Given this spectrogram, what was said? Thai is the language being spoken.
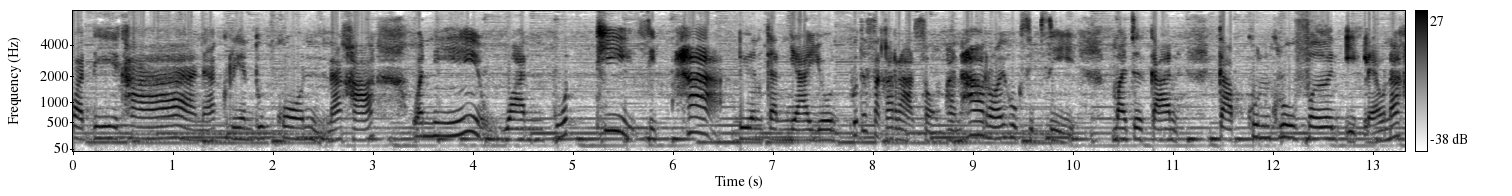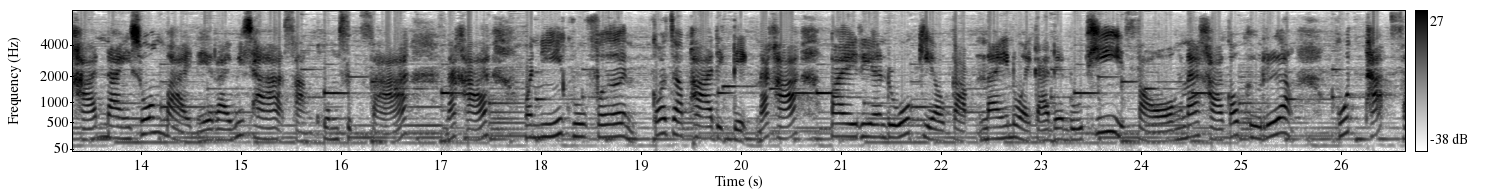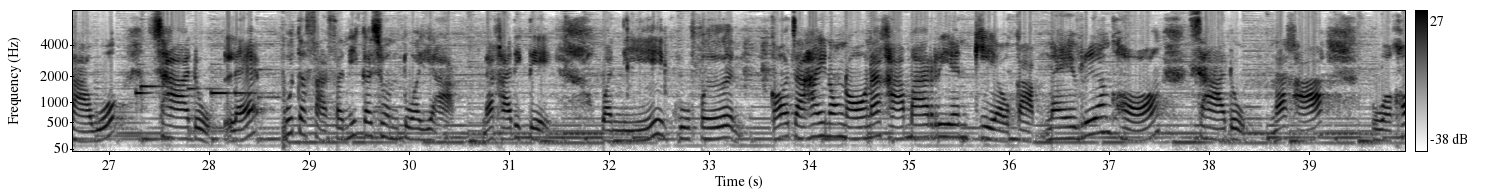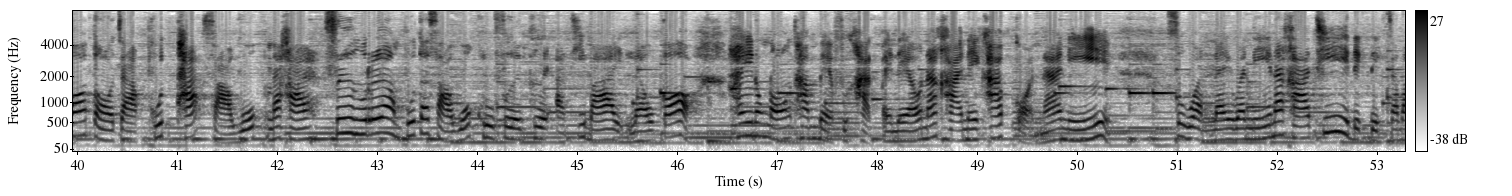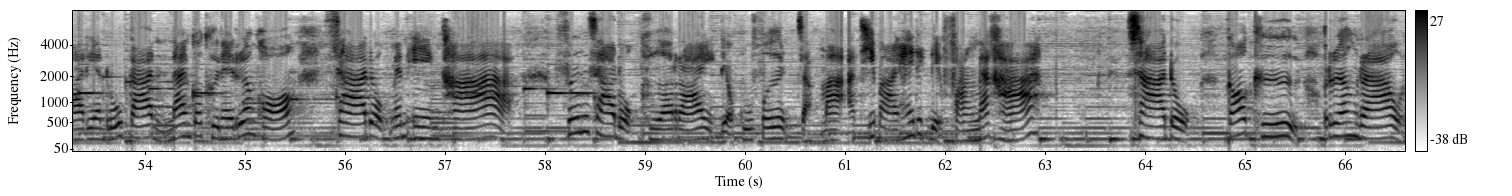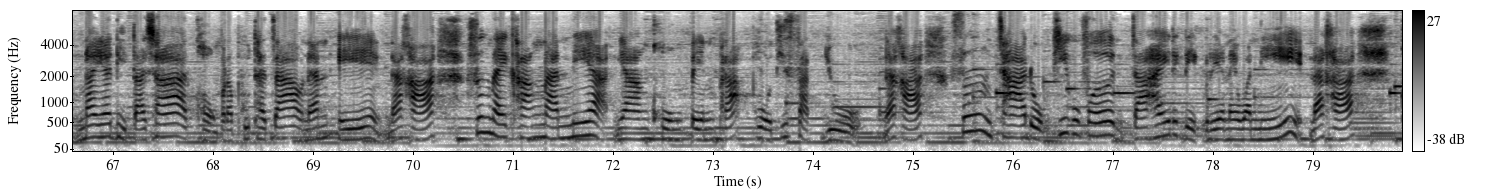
วัสดีค่ะนักเรียนทุกคนนะคะ วันนี้วันพุธที่ 15 เดือนกันยายน พุทธศักราช 2564 มาเจอกันกับคุณครูเฟิร์นอีกแล้วนะคะ ในช่วงบ่ายในรายวิชาสังคมศึกษานะคะ วันนี้ครูเฟิร์นก็จะพาเด็กๆนะคะ ไปเรียนรู้เกี่ยวกับในหน่วยการเรียนรู้ที่ 2 นะคะ ก็คือเรื่องพุทธสาวก ชาดกและพุทธศาสนิกชนตัวอย่างนะคะ เด็กๆ วันนี้ครูเฟิร์นก็จะให้น้องๆนะคะ มาเรียนเกี่ยวกับในเรื่องของชาดกนะคะ หัวข้อต่อจากพุทธสาวกนะคะ ซึ่งเรื่องพุทธสาวกครูเฟิร์นเคยอธิบาย แล้วก็ให้น้องๆทำแบบฝึกหัดไปแล้วนะคะ ในคาบก่อนหน้านี้ส่วนในวันนี้นะคะที่เด็กๆจะมาเรียนรู้กัน นั่นก็คือในเรื่องของชาดกนั่นเองค่ะ ซึ่งชาดกคืออะไร เดี๋ยวครูเฟิร์นจะมาอธิบายให้เด็กๆฟังนะคะ ชาดก ก็คือเรื่องราวในอดีตชาติของพระพุทธเจ้านั่นเองนะคะ ซึ่งในครั้งนั้นเนี่ยยังคงเป็นพระโพธิสัตว์อยู่นะคะ ซึ่งชาดกที่ครูเฟิร์นจะให้เด็กๆเรียนในวันนี้นะคะ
